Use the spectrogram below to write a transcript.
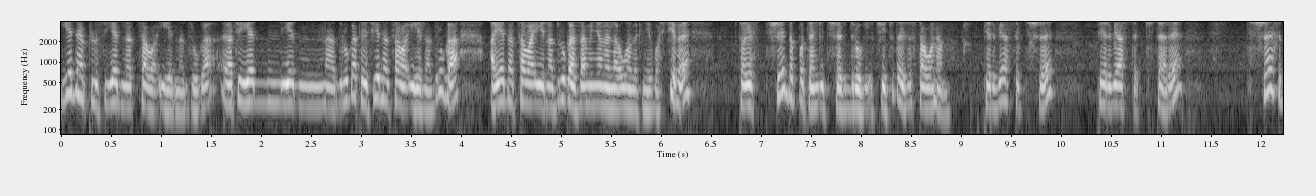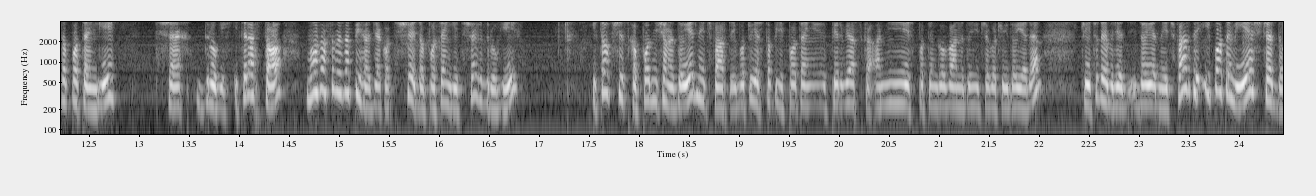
1 plus 1 cała i 1 druga, znaczy 1, druga to jest 1 cała i 1 druga, a 1 cała i 1 druga zamienione na ułamek niewłaściwy to jest 3 do potęgi 3 drugiej. Czyli tutaj zostało nam pierwiastek 3, pierwiastek 4, z 3 do potęgi 3 drugich. I teraz to można sobie zapisać jako 3 do potęgi 3 drugich. I to wszystko podniesione do 1 czwartej, bo tu jest stopień potęg pierwiastka, a nie jest potęgowany do niczego, czyli do 1. Czyli tutaj będzie do 1 czwartej i potem jeszcze do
